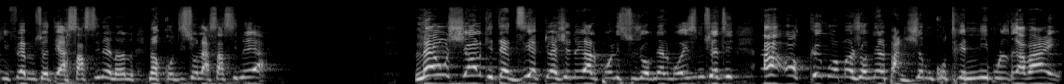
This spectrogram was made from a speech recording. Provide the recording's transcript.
qui fait monsieur te assassiné dans dans condition d'assassiner. Léon Charles qui était directeur général police sous Jovenel Moïse, monsieur dit à aucun moment Jovenel pas jamais rencontré ni pour le travail.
